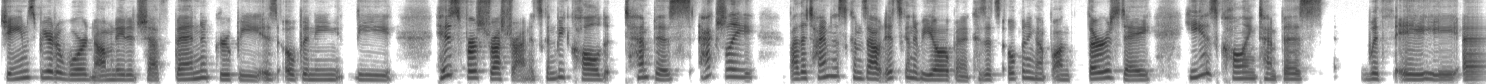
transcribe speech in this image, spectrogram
James Beard Award nominated chef Ben Grupe is opening the his first restaurant. It's going to be called Tempus. Actually, by the time this comes out, it's going to be open because it's opening up on Thursday. He is calling Tempus with a, a,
